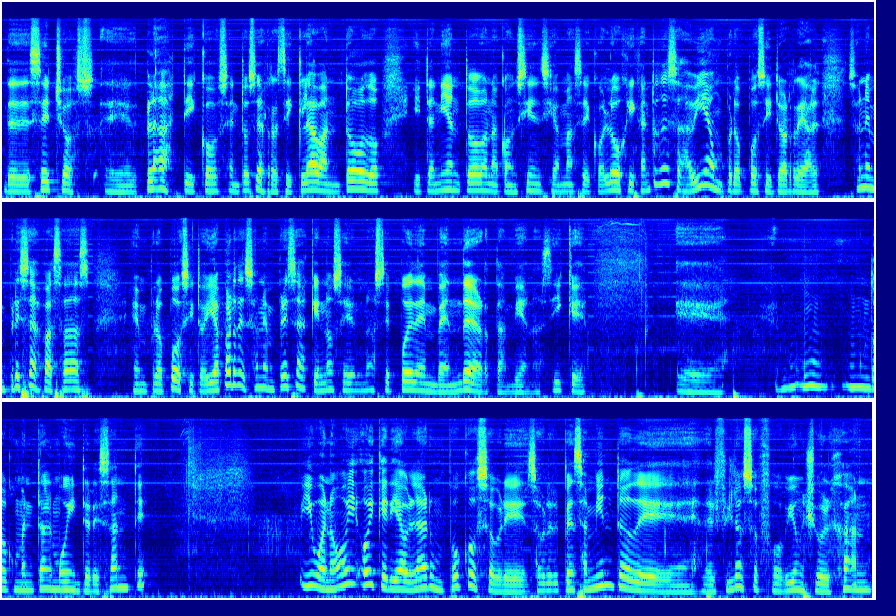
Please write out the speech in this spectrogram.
de desechos eh, plásticos, entonces reciclaban todo y tenían toda una conciencia más ecológica, entonces había un propósito real. Son empresas basadas en propósito y aparte son empresas que no se, no se pueden vender también, así que eh, un, documental muy interesante. Y bueno, hoy, hoy quería hablar un poco sobre, sobre el pensamiento de, del filósofo Byung-Chul Han.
